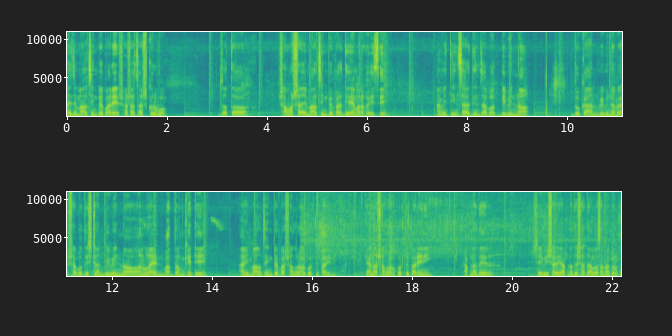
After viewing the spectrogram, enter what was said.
নেই যে মালচিং পেপারে শশা চাষ করব। যত সমস্যা এই মালচিং পেপার দিয়ে আমার হয়েছে, আমি তিন চার দিন যাবৎ বিভিন্ন দোকান, বিভিন্ন ব্যবসা প্রতিষ্ঠান, বিভিন্ন অনলাইন মাধ্যম ঘেটে আমি মালচিং পেপার সংগ্রহ করতে পারিনি। কেন সংগ্রহ করতে পারিনি? আপনাদের সেই বিষয়ে আপনাদের সাথে আলোচনা করব।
